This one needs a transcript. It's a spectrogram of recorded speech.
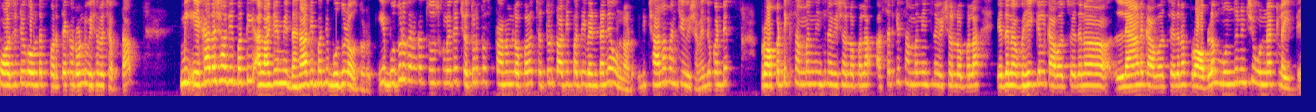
పాజిటివ్గా ఉంటుంది? ప్రత్యేక రెండు విషయాలు చెప్తా. మీ ఏకాదశాధిపతి అలాగే మీ ధనాధిపతి బుధుడు అవుతాడు. ఈ బుధుడు కనుక చూసుకున్నైతే చతుర్థ స్థానం లోపల చతుర్థాధిపతి వెంటనే ఉన్నాడు. ఇది చాలా మంచి విషయం. ఎందుకంటే ప్రాపర్టీకి సంబంధించిన విషయాల లోపల అసెట్కి సంబంధించిన విషయాల లోపల ఏదైనా వెహికల్ కావచ్చు ఏదైనా ల్యాండ్ కావచ్చు ఏదైనా ప్రాబ్లం ముందు నుంచి ఉన్నట్లయితే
